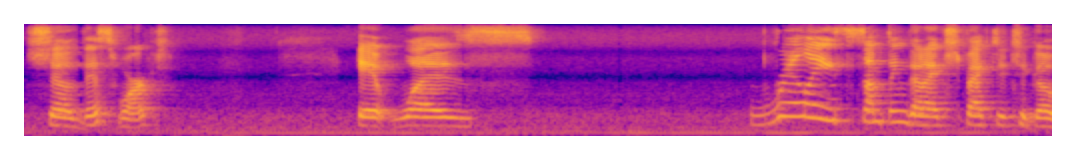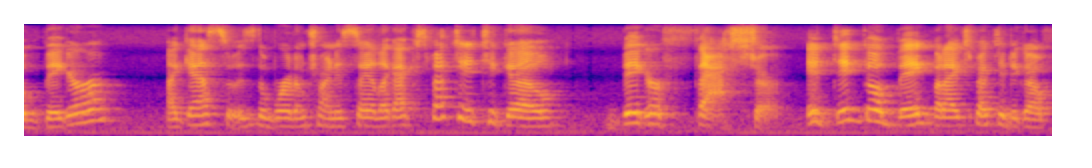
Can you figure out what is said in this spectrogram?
So this worked it was really something that I expected to go bigger. I guess it was the word I'm trying to say. Like I expected it to go bigger faster. It did go big, but I expected to go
